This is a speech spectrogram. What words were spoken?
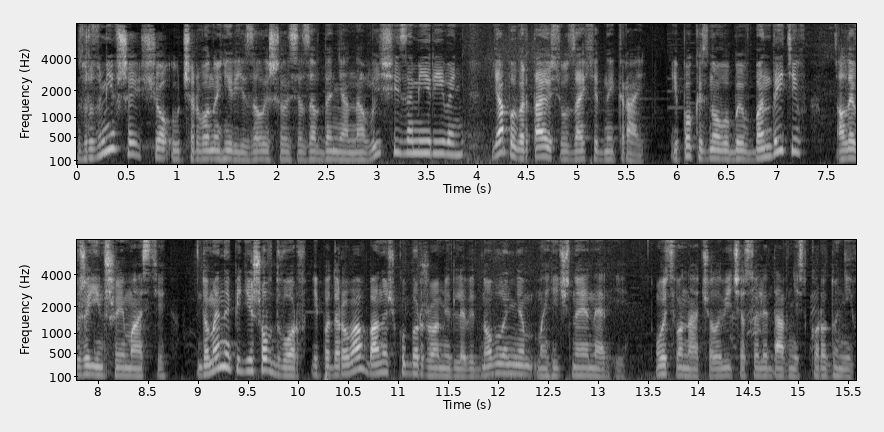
Зрозумівши, що у Червоногір'ї залишилися завдання на вищий за мій рівень, я повертаюсь у західний край. І поки знову бив бандитів, але вже іншої масті, до мене підійшов дворф і подарував баночку боржомі для відновлення магічної енергії. Ось вона, чоловіча солідарність кородунів.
